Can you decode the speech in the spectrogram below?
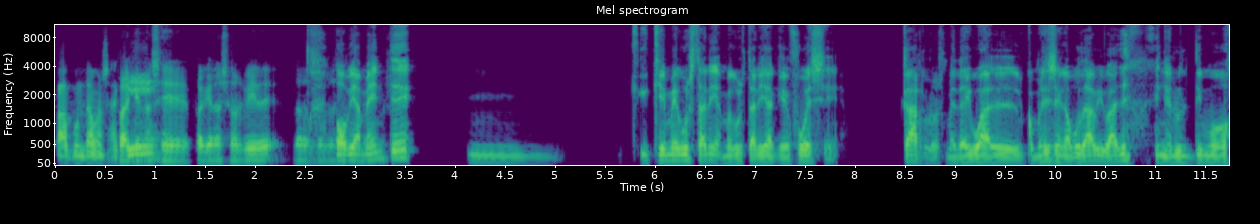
Apuntamos para, que aquí. no se, para que no se olvide. No- no. Obviamente, mm, ¿qué me gustaría? Me gustaría que fuese Carlos, me da igual como si es en Abu Dhabi, vaya, en el último...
